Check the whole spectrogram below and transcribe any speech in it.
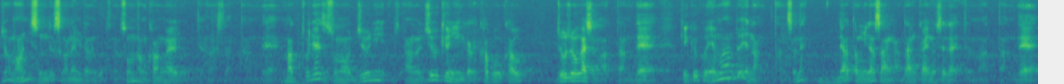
じゃあ何するんですかねみたいなことでそんなの考えるって話だったんで、まあ、とりあえずその12あの19人から株を買う上場会社もあったんで結局 M&A なんったんですよね、であと皆さんが段階の世代っていうのもあったんで、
